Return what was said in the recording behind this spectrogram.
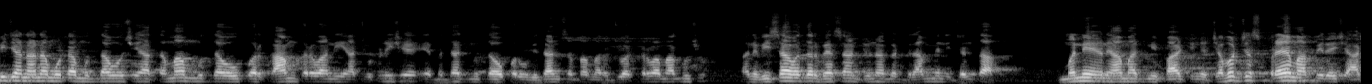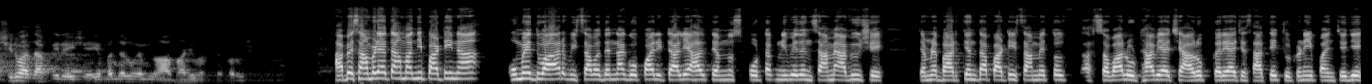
બીજા નાના મોટા મુદ્દાઓ છે. આ તમામ મુદ્દાઓ ઉપર કામ કરવાની આ ચૂંટણી છે. એ બધા જ મુદ્દાઓ પર હું વિધાનસભામાં રજૂઆત કરવા માંગુ છું. અને વિસાવદર ભેસાણ જુનાગઢ ગ્રામ્યની જનતા મને અને આમ આદમી પાર્ટીને જબરજસ્ત પ્રેમ આપી રહી છે, આશીર્વાદ આપી રહી છે. એ બદલ હું એમનો આભારી વ્યક્ત કરું છું આપે સાંભળ્યા હતા આમ આદમી પાર્ટીના ઉમેદવાર વિસાવદરના ગોપાલ ઇટાલિયા હાલ તેમનું સ્ફોટક નિવેદન સામે આવ્યું છે. તેમણે ભારતીય જનતા પાર્ટી સામે તો સવાલ ઉઠાવ્યા છે, આરોપ કર્યા છે. સાથે ચૂંટણી પંચે જે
